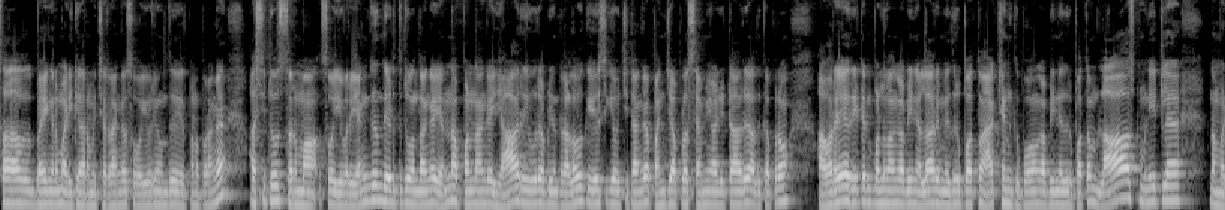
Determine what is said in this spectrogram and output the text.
சா பயங்கரமாக அடிக்க ஆரம்பிச்சிடுறாங்க. ஸோ இவரையும் வந்து இது பண்ண போகிறாங்க அசிட்டோஸ் சர்மா. ஸோ இவர் எங்கேருந்து எடுத்துகிட்டு வந்தாங்க? என்ன பண்ணாங்க? யார் இவர் அப்படின்ற அளவுக்கு யோசிக்க வச்சுட்டாங்க. பஞ்சாப்பில் செமி ஆடிட்டார் அதுக்கப்புறம் அவரே ரிட்டர்ன் பண்ணுவாங்க அப்படின்னு எல்லாரும் எதிர்பார்த்தோம். ஆக்ஷனுக்கு போவாங்க அப்படின்னு எதிர்பார்த்தோம். லாஸ்ட் மினிட்ல நம்ம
